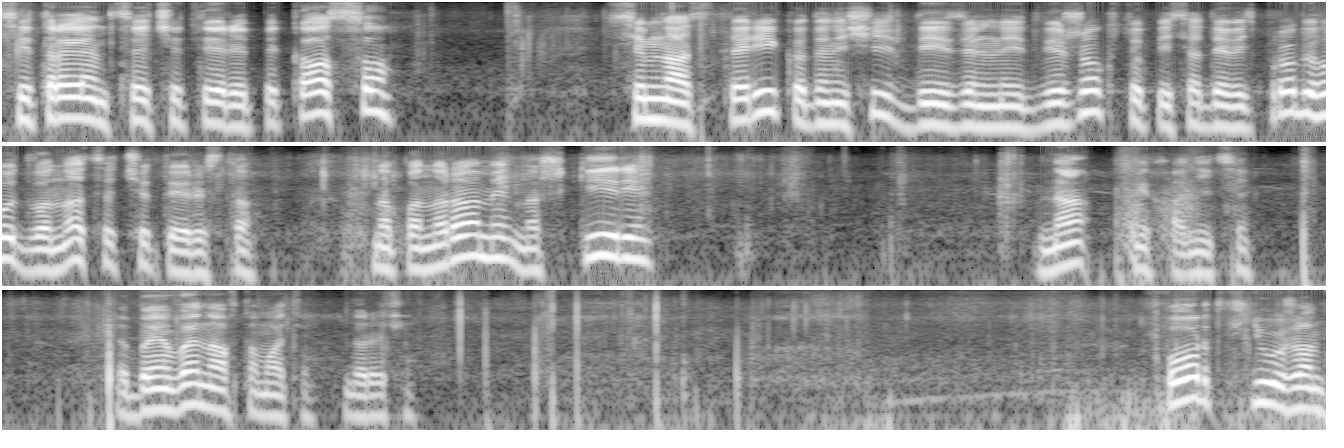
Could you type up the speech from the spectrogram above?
Citroen C4 Picasso. 17 рік, 1,6 дизельний двіжок, 159 пробігу, 12400. На панорамі, на шкірі, на механіці. BMW на автоматі, до речі. Ford Fusion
